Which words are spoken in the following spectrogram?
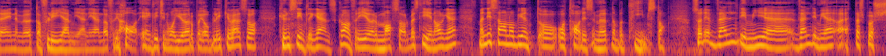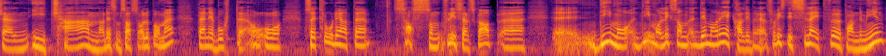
det ene møtet og fly hjem igjen. igjen for de har egentlig ikke noe å gjøre på jobb likevel. Så kunstig intelligens kan frigjøre masse arbeidstid i Norge, men disse har nå begynt å, å ta disse møtene på Teams. da. Så det er veldig mye, veldig mye etterspørselen i kjernen av det som SAS holder på med, den er borte borte. Og, og, så jeg tror det at eh, SAS som flyselskap eh, eh, de må, de må liksom, det må rekalibreres. For Hvis de sleit før pandemien,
